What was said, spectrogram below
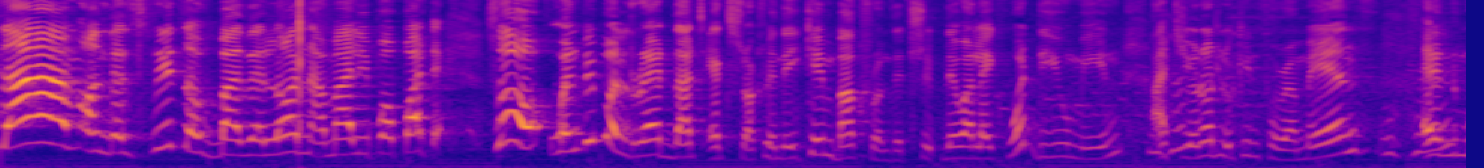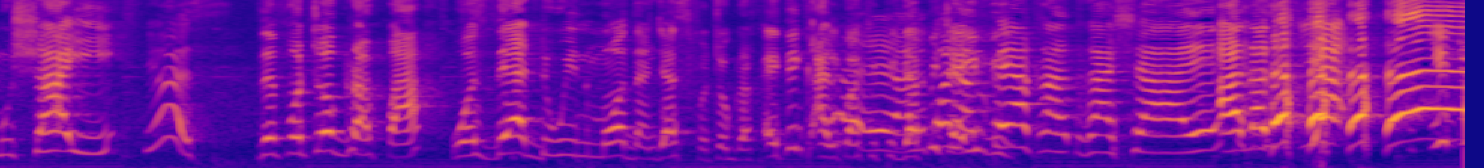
some on the streets of Barcelona, Mali Popote. So when people read that extract, when they came back from the trip, they were like, what do you mean Mm -hmm. that you're not looking for a man's? And Mushai, Yes. the photographer, was there doing more than just photography. I think alikuwa akipiga picha hivi. Anasikia kitu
